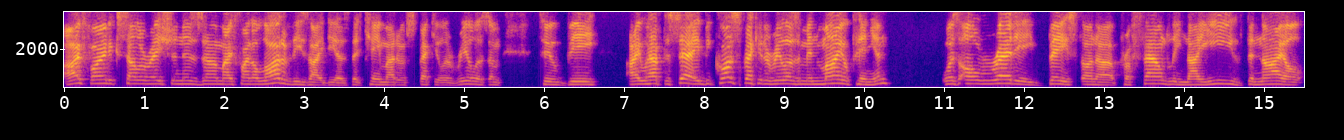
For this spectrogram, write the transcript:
I find accelerationism, I find a lot of these ideas that came out of speculative realism to be, I have to say, because speculative realism, in my opinion, was already based on a profoundly naive denial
